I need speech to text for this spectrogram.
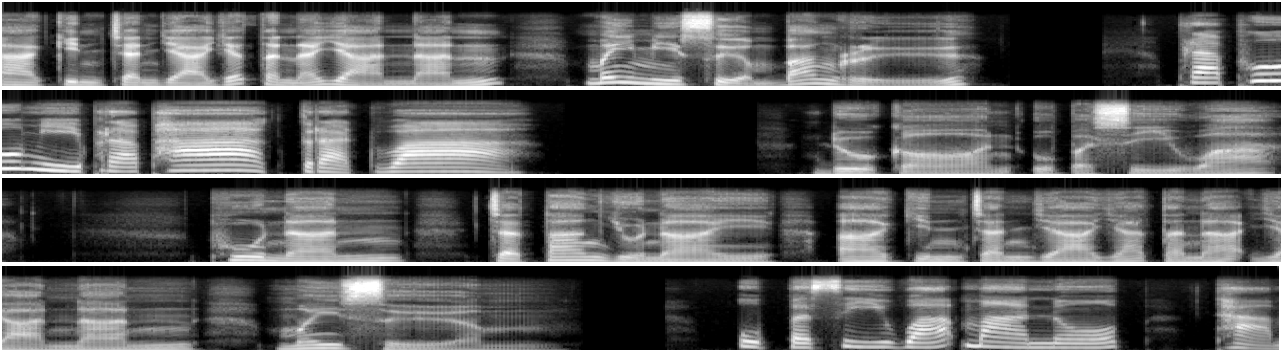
อากินจัญญายตนะญาณนนั้น ไม่มีเสื่อมบ้างหรือ พระผู้มีพระภาคตรัสว่า ดูก่อนอุปสีวะ ผู้นั้นจะตั้งอยู่ในอากินจัญญายตนะญาณนนั้นไม่เสื่อม อุปสีวะมานพถาม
